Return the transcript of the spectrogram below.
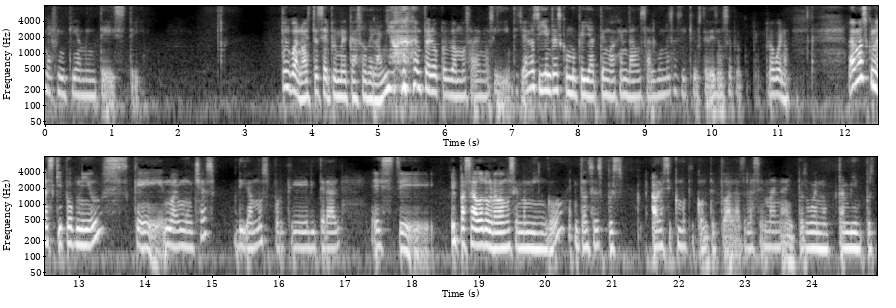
definitivamente este pues bueno, este es el primer caso del año, pero pues vamos a ver en los siguientes. Ya en los siguientes como que ya tengo agendados algunos, así que ustedes no se preocupen. Pero bueno, vamos con las K-Pop News, que no hay muchas, digamos, porque literal, este, el pasado lo grabamos en domingo, entonces pues ahora sí como que conté todas las de la semana y pues bueno, también pues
